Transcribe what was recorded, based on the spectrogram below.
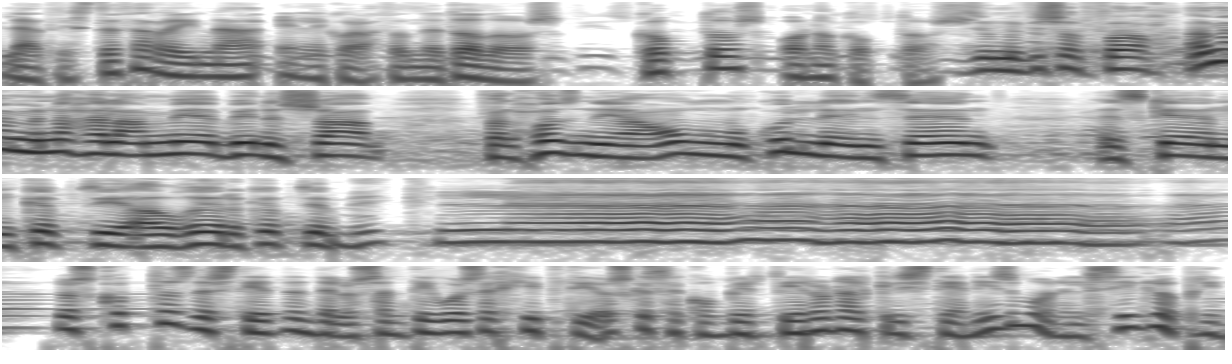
la tristeza reina en el corazón de todos, coptos o no coptos. Los coptos descienden de los antiguos egipcios que se convirtieron al cristianismo en el siglo I,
